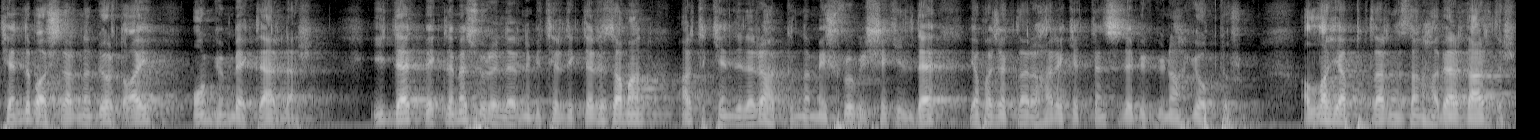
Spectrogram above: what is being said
kendi başlarına dört ay on gün beklerler. İddet bekleme sürelerini bitirdikleri zaman artık kendileri hakkında meşru bir şekilde yapacakları hareketten size bir günah yoktur. Allah yaptıklarınızdan haberdardır.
